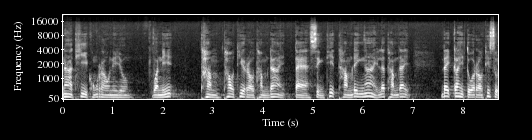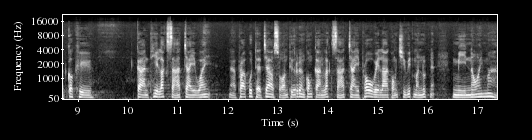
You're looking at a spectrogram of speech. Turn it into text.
หน้าที่ของเราในโยม วันนี้ทำเท่าที่เราทำได้ แต่สิ่งที่ทำได้ง่ายและทำได้ได้ใกล้ตัวเราที่สุดก็คือ การที่รักษาใจไว้ นะพระพุทธเจ้าสอนถึงเรื่องของการรักษาใจ เพราะเวลาของชีวิตมนุษย์เนี่ยมีน้อยมาก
